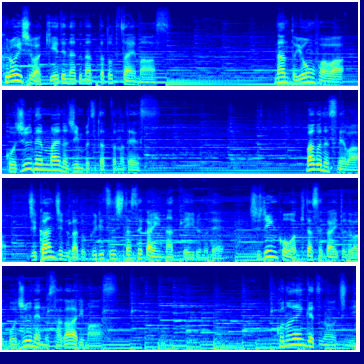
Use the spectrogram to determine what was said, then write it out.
黒い死は消えてなくなったと伝えます。なんとヨンファは50年前の人物だったのです。マグヌスでは時間軸が独立した世界になっているので主人公が来た世界とでは50年の差があります。この年月のうちに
